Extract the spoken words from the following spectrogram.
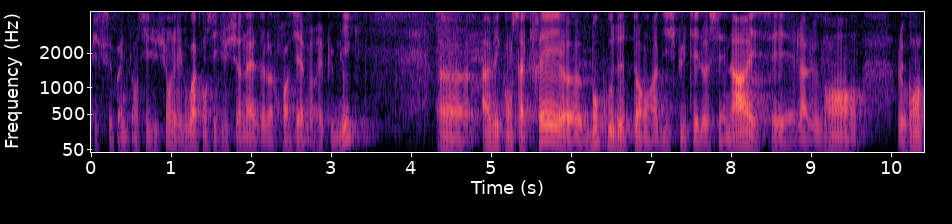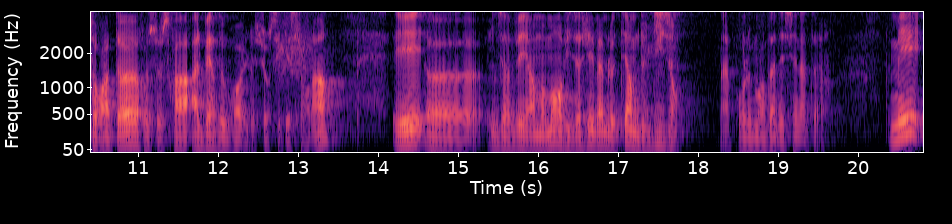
puisque ce n'est pas une constitution, les lois constitutionnelles de la Troisième République, euh, avait consacré euh, beaucoup de temps à discuter le Sénat, et c'est là le grand, le grand orateur, ce sera Albert de Broglie sur ces questions-là. Et euh, ils avaient à un moment envisagé même le terme de 10 ans hein, pour le mandat des sénateurs. Mais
